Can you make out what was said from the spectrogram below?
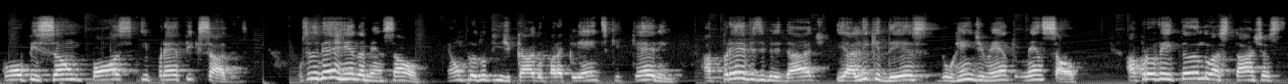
com opção pós e pré-fixadas. O CDB Renda Mensal é um produto indicado para clientes que querem a previsibilidade e a liquidez do rendimento mensal, aproveitando as taxas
